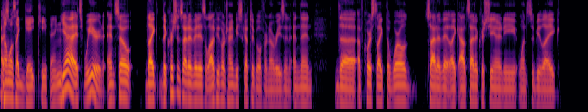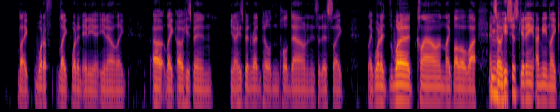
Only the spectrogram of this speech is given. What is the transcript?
it's I almost like gatekeeping. yeah, it's weird. And so like the Christian side of it is a lot of people are trying to be skeptical for no reason. And then the of course like the world side of it, like outside of Christianity wants to be like like what if like what an idiot, you know, like uh like oh he's been you know, he's been red pilled and pulled down and into this like like what a what a clown, like blah blah blah. And so Mhm. he's just getting I mean like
